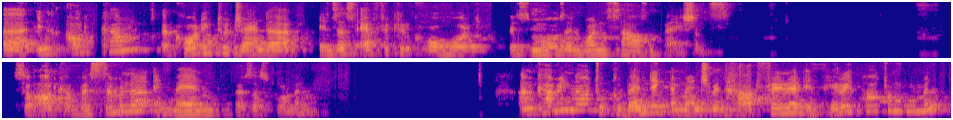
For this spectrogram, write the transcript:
uh, in outcome according to gender in this African cohort with more than 1,000 patients. So outcome was similar in men versus women. I'm coming now to preventing and managing heart failure in peripartum women.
